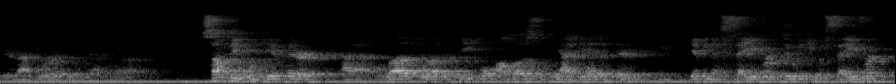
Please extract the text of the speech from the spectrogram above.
We are not worthy of that love. Some people give their uh, love to other people almost with the idea that they're giving a favor, doing you a favor.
